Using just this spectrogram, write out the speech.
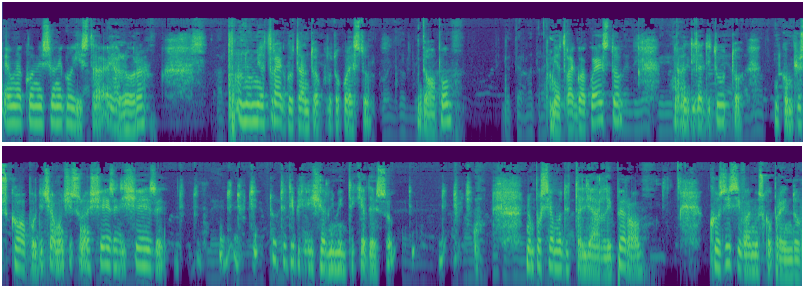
è una connessione egoista e allora non mi attraggo tanto a tutto questo. Dopo mi attraggo a questo, al di là di tutto, con più scopo, diciamo ci sono ascese, discese, tutti i tipi di discernimenti che adesso non possiamo dettagliarli, però così si vanno scoprendo.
